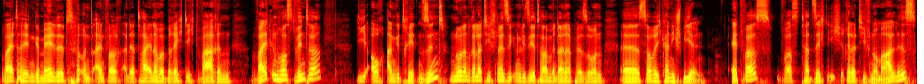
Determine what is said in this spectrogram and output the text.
weiterhin gemeldet und einfach an der Teilnahme berechtigt waren Walkenhorst Winter die auch angetreten sind, nur dann relativ schnell signalisiert haben in deiner Person, äh, sorry, ich kann nicht spielen. Etwas, was tatsächlich relativ normal ist.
